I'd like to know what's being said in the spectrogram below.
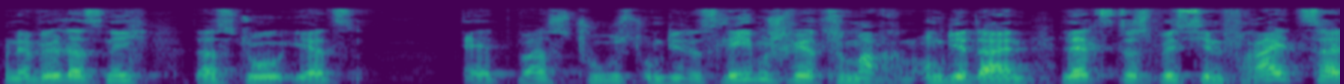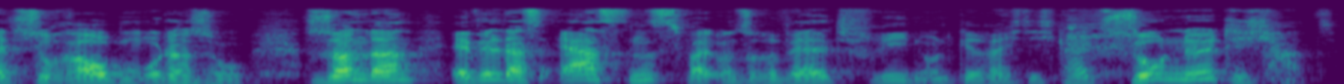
Und er will das nicht, dass du jetzt etwas tust, um dir das Leben schwer zu machen, um dir dein letztes bisschen Freizeit zu rauben oder so, sondern er will das erstens, weil unsere Welt Frieden und Gerechtigkeit so nötig hat.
